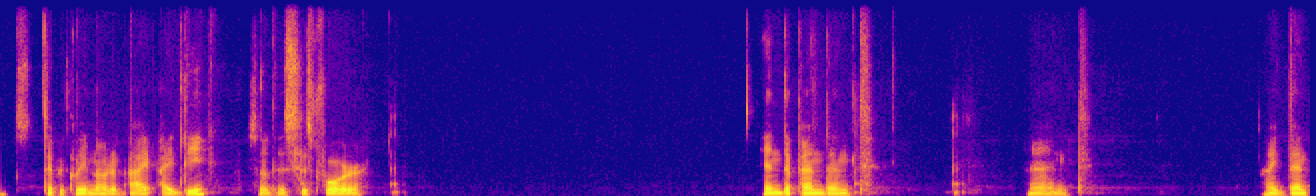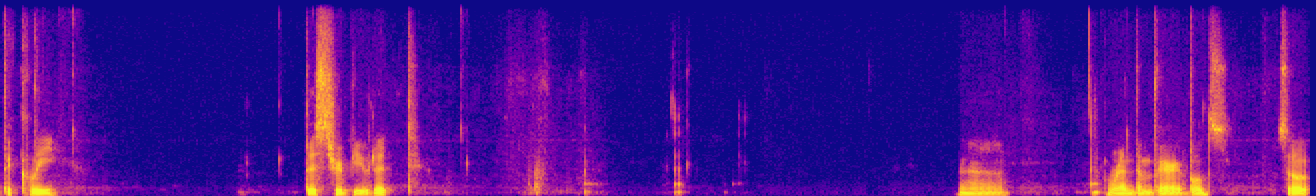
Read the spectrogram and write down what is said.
it's typically noted IID. So this is for independent and identically distributed uh, random variables. So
